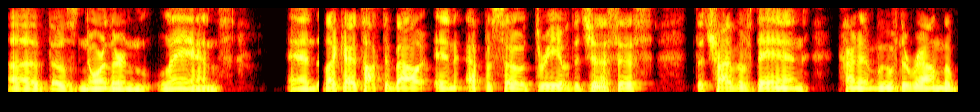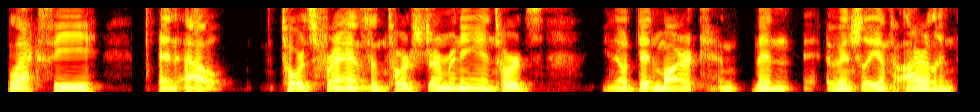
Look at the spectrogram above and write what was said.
uh, those northern lands. And like I talked about in episode three of the Genesis, the tribe of Dan kind of moved around the Black Sea and out towards France and towards Germany and towards, you know, Denmark and then eventually into Ireland.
